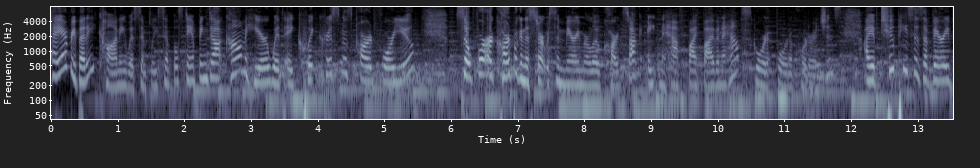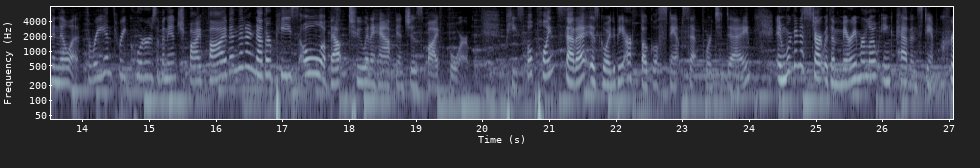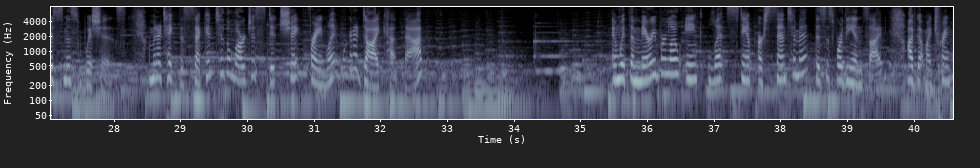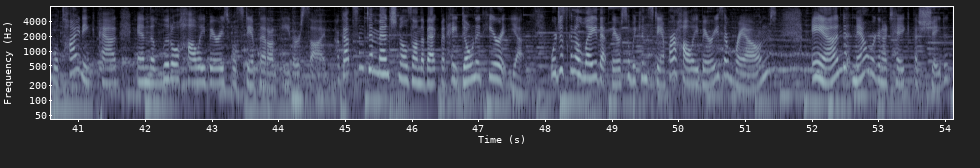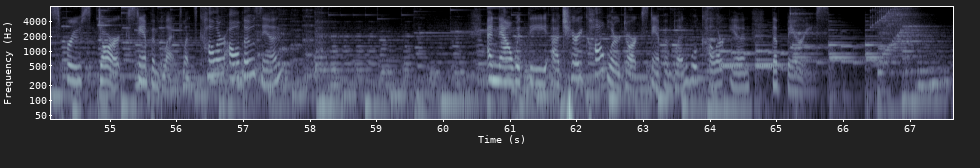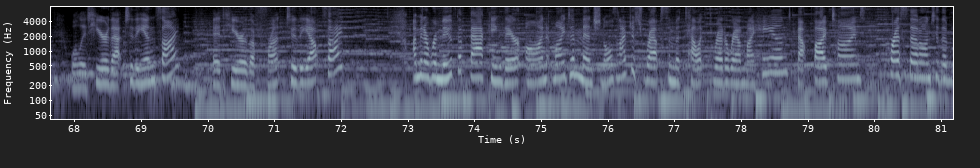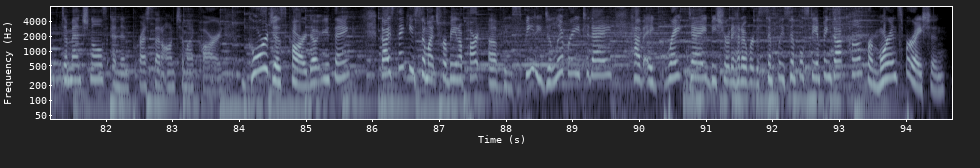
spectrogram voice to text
Hey everybody, Connie with SimplySimpleStamping.com here with a quick Christmas card for you. So for our card, we're going to start with some Merry Merlot cardstock, eight and a half by five and a half, scored at four and a quarter inches. I have two pieces of Very Vanilla, three and three quarters of an inch by five, and then another piece, oh, about two and a half inches by four. Peaceful Poinsettia is going to be our focal stamp set for today. And we're going to start with a Merry Merlot ink pad and stamp Christmas Wishes. I'm going to take the second to the largest stitch shape framelit. We're to die cut that. And with the Merry Merlot ink, let's stamp our sentiment. This is for the inside. I've got my Tranquil Tide ink pad and the little holly berries will stamp that on either side. I've got some dimensionals on the back, but hey, don't adhere it yet. We're just gonna lay that there so we can stamp our holly berries around. And now we're gonna take a shaded spruce dark Stampin' Blend. Let's color all those in. And now with the uh, Cherry Cobbler Dark Stampin' Blend, we'll color in the berries. We'll adhere that to the inside, adhere the front to the outside. I'm going to remove the backing there on my dimensionals and I've just wrapped some metallic thread around my hand about five times press that onto the dimensionals and then press that onto my card. Gorgeous card, don't you think? Guys, thank you so much for being a part of the speedy delivery today. Have a great day. Be sure to head over to simplysimplestamping.com for more inspiration.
